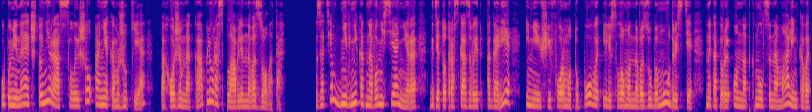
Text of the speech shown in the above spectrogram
упоминает, что не раз слышал о неком жуке, похожим на каплю расплавленного золота. Затем дневник одного миссионера, где тот рассказывает о горе, имеющей форму тупого или сломанного зуба мудрости, на которой он наткнулся на маленького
